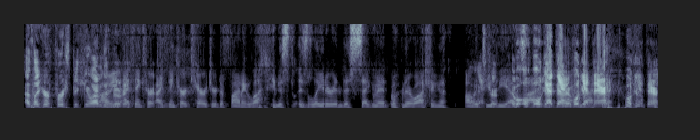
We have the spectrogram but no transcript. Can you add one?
As like her first speaking line of I mean, movie. I think her, I think her character defining line is is later in this segment when they're watching on Oh, the yeah, true. TV We'll, outside. we'll get there. We'll We'll get there. We'll get there.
